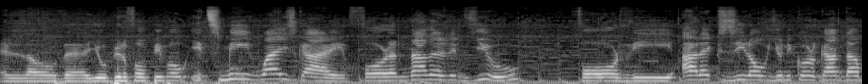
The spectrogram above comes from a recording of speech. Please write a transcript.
Hello there, you beautiful people. It's me, Wise Guy, for another review for the RX-0 Unicorn Gundam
